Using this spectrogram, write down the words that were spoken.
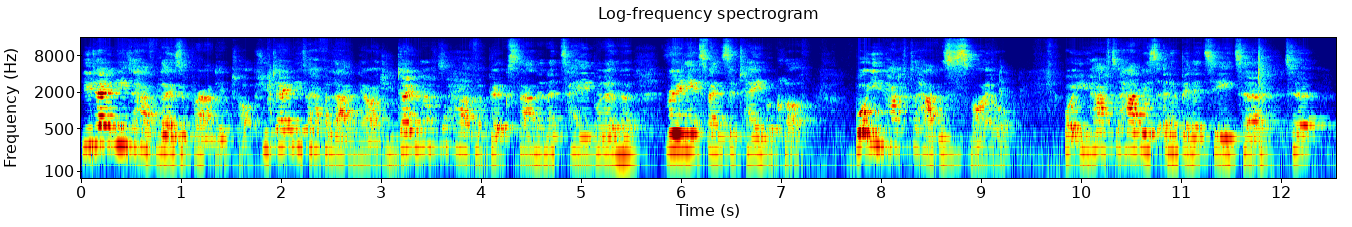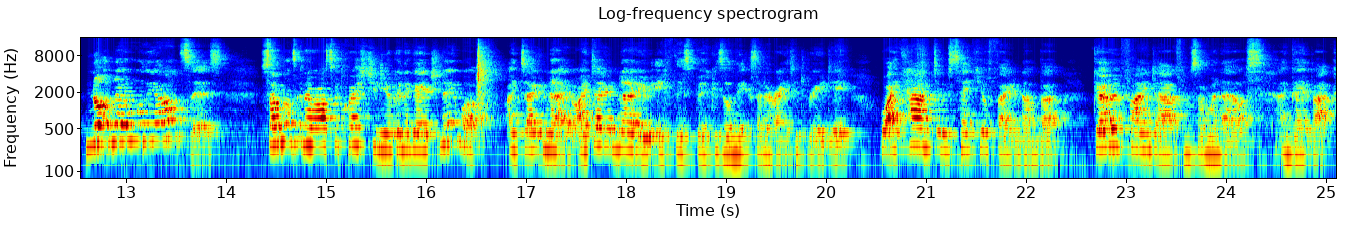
you don't need to have loads of branded tops, you don't need to have a lanyard, you don't have to have a book stand and a table and a really expensive tablecloth. What you have to have is a smile. What you have to have is an ability to, to not know all the answers. Someone's going to ask a question, you're going to go, do you know what? I don't know. I don't know if this book is on the accelerated reading. What I can do is take your phone number, go and find out from someone else and go back.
